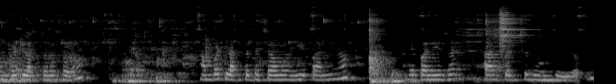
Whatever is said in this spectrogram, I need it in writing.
आंबट लागतं ना थोडं. आंबट लागतं त्याच्यामुळे हे पाणी ना हे पाणी ना छान स्वच्छ धुवून घेऊया आपण.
